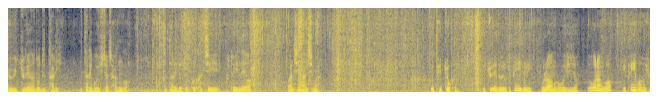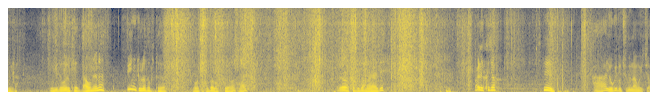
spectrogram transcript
요 위쪽에는 또 느타리. 느타리 보이시죠? 작은 거. 느타리도 또 같이 붙어 있네요. 많지는 않지만. 이 뒤쪽. 뒤쪽에도 이렇게 팽이들이 올라오는 거 보이시죠? 노란 거. 이게 팽이버섯입니다. 여기도 이렇게 나오면은 삥 둘러서 붙어요. 이것도 묻어놓고요. 잘 이렇게 묻어놔야지. 빨리 크죠? 음. 아 여기도 죽은 나무 있죠.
